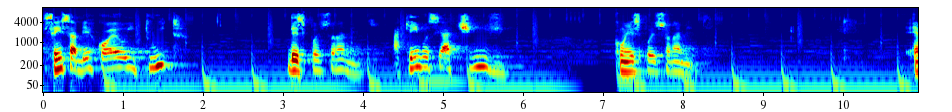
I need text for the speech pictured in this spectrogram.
sem saber qual é o intuito desse posicionamento. A quem você atinge com esse posicionamento. É,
